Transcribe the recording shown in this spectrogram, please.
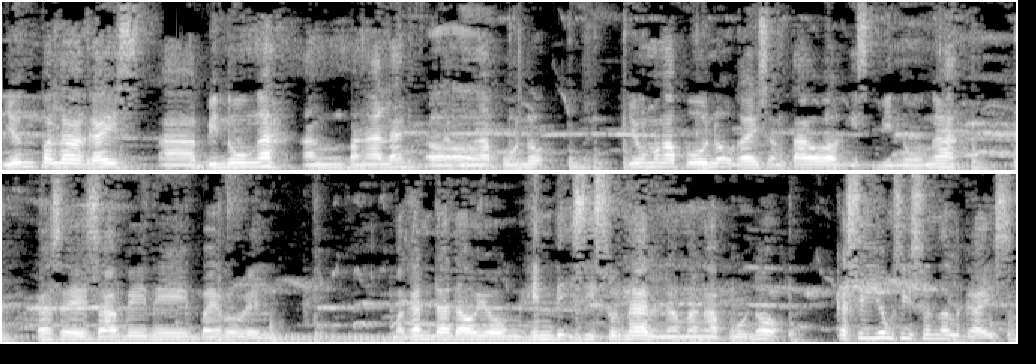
Yun pala guys, ah, binunga ang pangalan ng Oo. mga puno. Yung mga puno guys, ang tawag is binunga. Kasi sabi ni Byroel, maganda daw yung hindi seasonal na mga puno. Kasi yung seasonal guys,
